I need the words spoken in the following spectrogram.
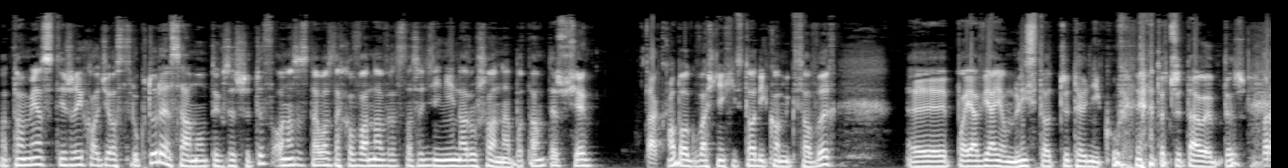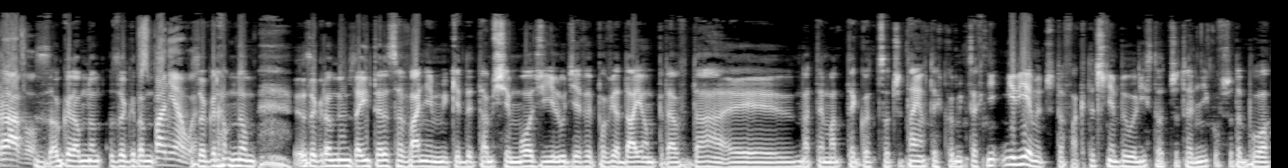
Natomiast jeżeli chodzi o strukturę samą tych zeszytów, ona została zachowana w zasadzie nienaruszona, bo tam też się Tak. obok właśnie historii komiksowych pojawiają listy od czytelników. Ja to czytałem też Brawo. z ogromną, z, ogrom, Wspaniałe. z, ogromną, z ogromnym zainteresowaniem, kiedy tam się młodzi ludzie wypowiadają, prawda, yy, na temat tego, co czytają w tych komiksach. Nie, nie wiemy, czy to faktycznie były listy od czytelników, czy to było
